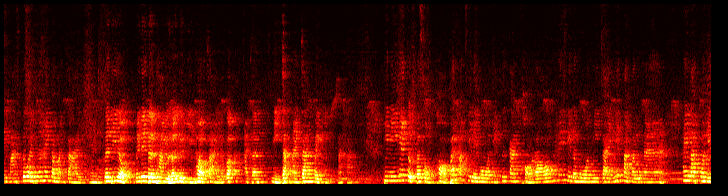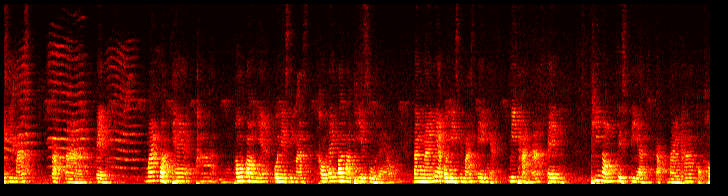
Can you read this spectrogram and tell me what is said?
ซิมัสด้วยเพื่อให้กำลังใจ เพื่อที่แบบไม่ได้เดินทางอยู่แล้วอยู่ดีท้อใจ แล้วก็อาจจะหนีจากนายจ้างไปอีกนะคะ ทีนี้เนี่ยจุดประสงค์ของพระธรรมฟิเลโมนเนี่ยคือการขอร้องให้ฟิเลโมนมีใจเมตตากรุณา ให้รับโอเนซิมัสกลับมาเป็นมากกว่าแค่ทาสเพราะว่าตอนนี้โอเนซิมัสเขาได้ต้อนรับพระเยซูแล้ว ดังนั้นเนี่ยโอเนซิมัสเองเนี่ยมีฐานะเป็น พี่น้องคริสเตียนกับนายทาสของเขา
